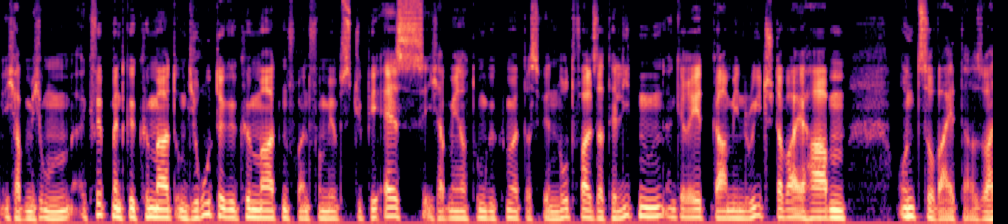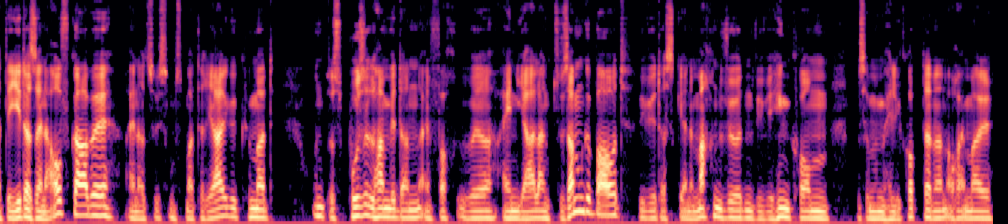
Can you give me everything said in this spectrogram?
Ich habe mich um Equipment gekümmert, um die Route gekümmert. Ein Freund von mir ums GPS. Ich habe mich noch darum gekümmert, dass wir ein Notfallsatellitengerät Garmin Reach dabei haben und so weiter. So hatte jeder seine Aufgabe. Einer hat sich ums Material gekümmert. Und das Puzzle haben wir dann einfach über ein Jahr lang zusammengebaut, wie wir das gerne machen würden, wie wir hinkommen. Muss ja mit dem Helikopter dann auch einmal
